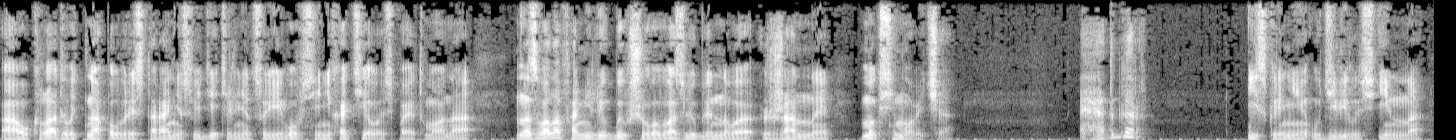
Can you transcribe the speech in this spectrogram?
а укладывать на пол в ресторане свидетельницу ей вовсе не хотелось, поэтому она назвала фамилию бывшего возлюбленного Жанны Максимовича. «Эдгар?» – искренне удивилась Инна –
